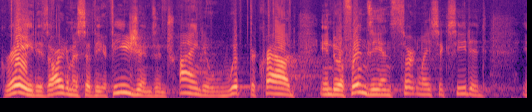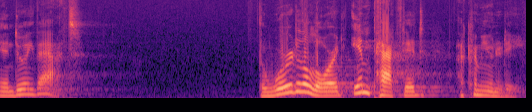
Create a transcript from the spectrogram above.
Great is Artemis of the Ephesians, and trying to whip the crowd into a frenzy, and certainly succeeded in doing that. The word of the Lord impacted a community.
